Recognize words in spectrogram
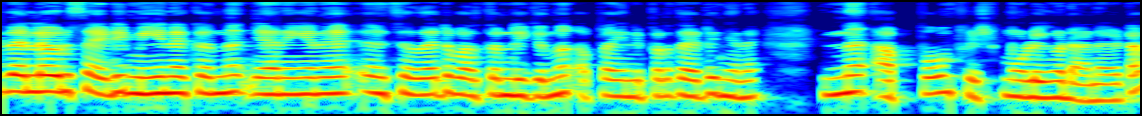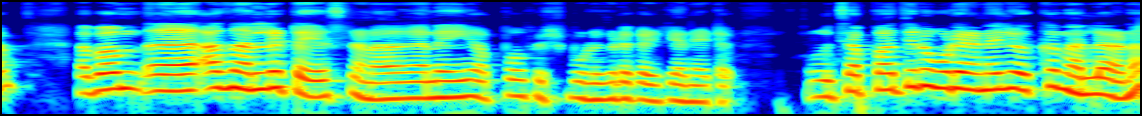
ഇതെല്ലാം ഒരു സൈഡിൽ മീനൊക്കെ ഒന്ന് ഞാനിങ്ങനെ ചെറുതായിട്ട് വറുത്തോണ്ടിരിക്കുന്നു. അപ്പോൾ അതിനിപ്പുറത്തായിട്ട് ഞാൻ ഇന്ന് അപ്പവും ഫിഷ് മോളിയും കൂടാണ് കേട്ടോ. അപ്പം അത് നല്ല ടേസ്റ്റാണ് അങ്ങനെ ഈ അപ്പവും ഫിഷ് മോളിയും കൂടെ കഴിക്കാനായിട്ട്. ചപ്പാത്തിയുടെ കൂടെ ആണെങ്കിലും ഒക്കെ നല്ലതാണ്.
